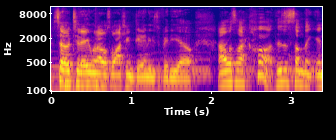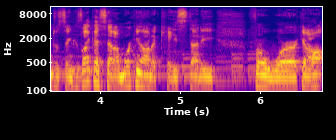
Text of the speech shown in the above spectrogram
So today when I was watching Danny's video, I was like, huh, this is something interesting. Because like I said, I'm working on a case study for work and I'll,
